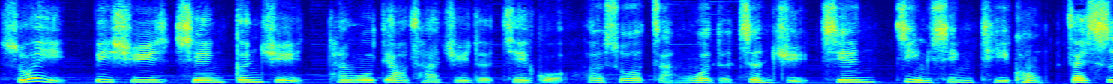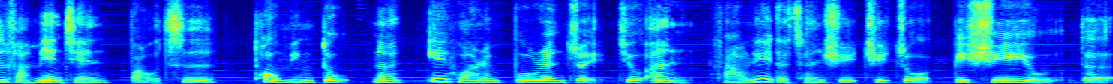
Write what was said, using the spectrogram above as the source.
所以必须先根据贪污调查局的结果和所掌握的证据，先进行提控，在司法面前保持透明度。那一华人不认罪，就按法律的程序去做必须有的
